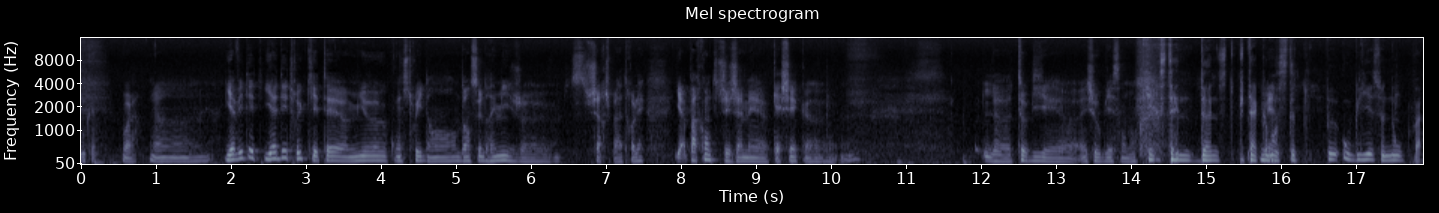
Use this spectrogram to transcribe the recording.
Ok. Voilà. Euh, Il y avait des, il y a des trucs qui étaient euh, mieux construits dans, dans de Rémi, je cherche pas à troller. Il y a, par contre, j'ai jamais euh, caché que le Toby et, euh, et j'ai oublié son nom. Kirsten Dunst, putain, comment Merci. Peux oublier ce nom quoi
